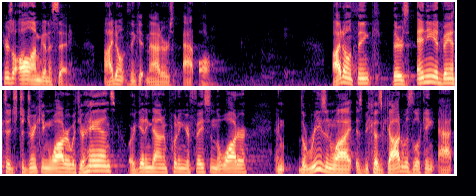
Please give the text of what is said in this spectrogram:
here's all I'm going to say I don't think it matters at all. I don't think there's any advantage to drinking water with your hands or getting down and putting your face in the water. And the reason why is because God was looking at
